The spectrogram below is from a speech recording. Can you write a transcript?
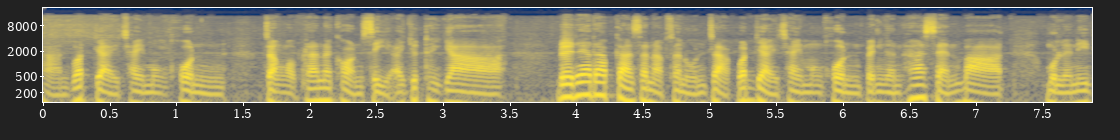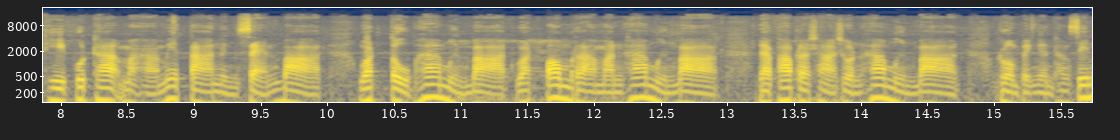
ฐานวัดใหญ่ชัยมงคล จังหวัดพระนครศรีอยุธยา โดยได้รับการสนับสนุนจากวัดใหญ่ชัยมงคลเป็นเงิน 5 0 0แสนบาท มูลนิธิพุทธมหาเมตตา 1 0 0 0 0แสนบาท วัดตูบ50,000 บาท วัดป้อมรามัน 50,000 บาท และภาคประชาชน 50,000 บาท รวมเป็นเงินทั้งสิ้น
